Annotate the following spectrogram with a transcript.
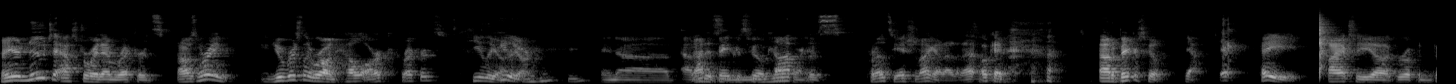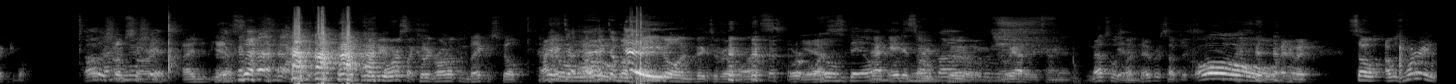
Now you're new to Asteroid M Records. I was wondering, you originally were on Heliarc Records. Helios. Heliar. In uh, out That of is Bakersfield, not California. the s- pronunciation I got out of that. Okay, out of Bakersfield. Yeah. Yep. Hey, I actually uh, grew up in Victorville. Oh, I'm shit, no sorry. shit. I yes. Could be worse. I could have grown up in Bakersfield. picked up, I Hey. picked up a Hey. beagle in Victorville once. Or Yes. Oilsdale. That ate its own nearby, poo. We had to return it. That's what's my favorite subject. Oh, anyway. So I was wondering,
